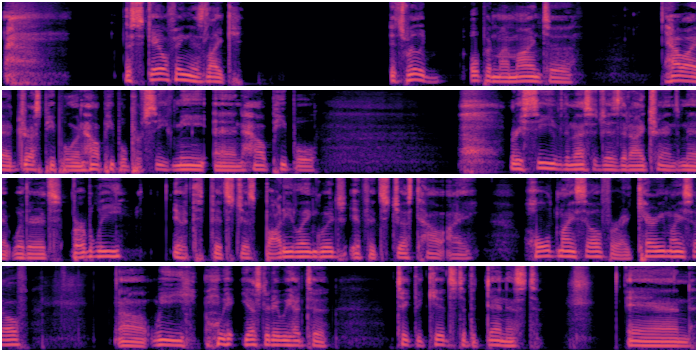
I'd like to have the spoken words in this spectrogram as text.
the scale thing is like, it's really opened my mind to how I address people and how people perceive me and how people receive the messages that I transmit, whether it's verbally if it's just body language, if it's just how I hold myself or I carry myself. Uh, we, we, yesterday we had to take the kids to the dentist and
